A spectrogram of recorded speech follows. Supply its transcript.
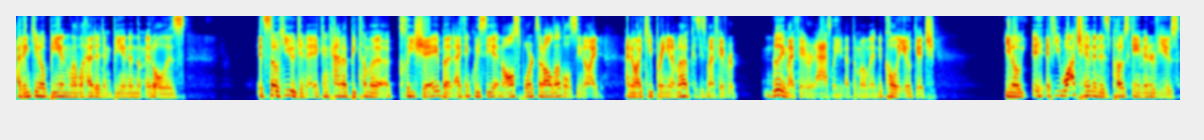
I think you know being level-headed and being in the middle is it's so huge and it can kind of become a, a, cliche, but I think we see it in all sports at all levels. You know, I I know I keep bringing him up because he's my favorite, really my favorite athlete at the moment, Nikola Jokic. You know, if, if you watch him in his post game interviews,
